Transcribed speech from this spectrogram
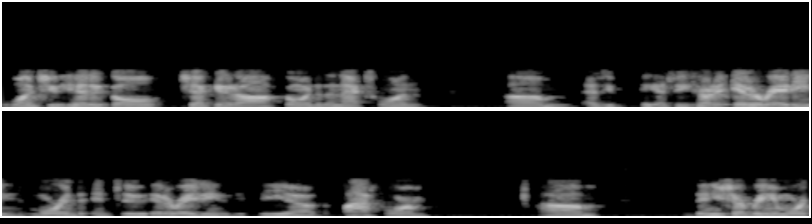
once you hit a goal, checking it off, going to the next one. Um, as you as you started iterating more into, into iterating the uh, the platform, um, then you start bringing more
